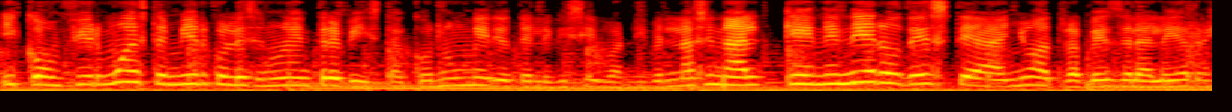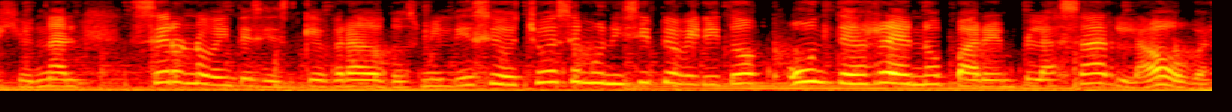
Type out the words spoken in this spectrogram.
y confirmó este miércoles en una entrevista con un medio televisivo a nivel nacional que en enero de este año, a través de la ley regional 096 quebrado 2018, ese municipio habilitó un terreno para emplazar la obra.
